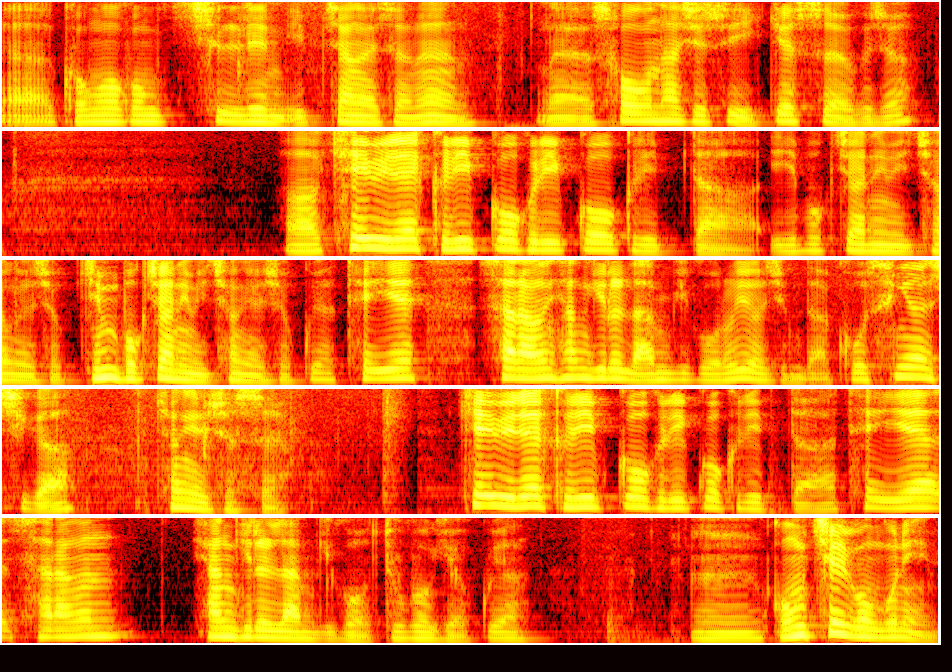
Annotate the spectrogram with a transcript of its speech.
0507님 어, 입장에서는 네, 서운하실 수 있겠어요. 그죠? 어, 케윌의 그립고 그립고 그립다. 이복자님이 청해 주셨고 김복자님이 청해 주셨고요. 태희의 사랑은 향기를 남기고로 이어집니다. 고승현 씨가 청해 주셨어요. 케윌의 그립고 그립고 그립다. 태희의 사랑은 향기를 남기고 두 곡이었고요. 음, 0709님.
